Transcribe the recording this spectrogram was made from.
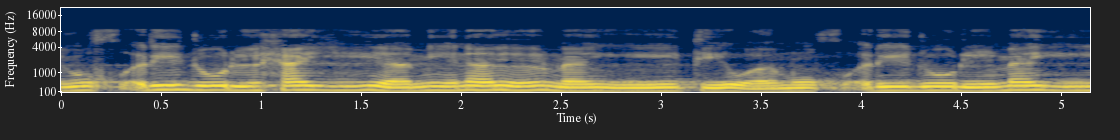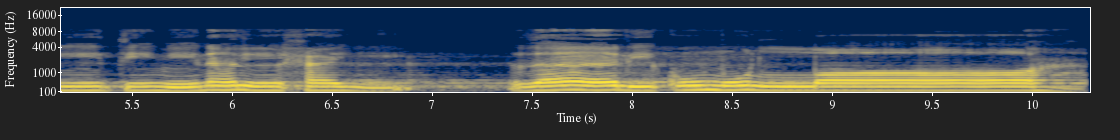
يخرج الحي من الميت ومخرج الميت من الحي. ذلكم الله.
